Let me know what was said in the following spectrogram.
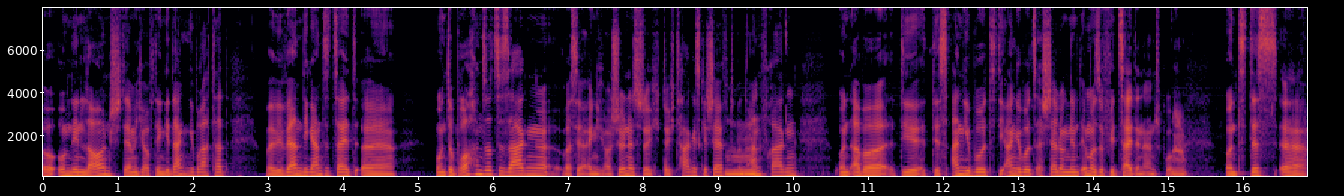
um den Launch, der mich auf den Gedanken gebracht hat, weil wir werden die ganze Zeit äh, unterbrochen sozusagen, was ja eigentlich auch schön ist, durch, durch Tagesgeschäft mhm. und Anfragen. Und aber die, das Angebot, die Angebotserstellung nimmt immer so viel Zeit in Anspruch. Ja. Und das, äh,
